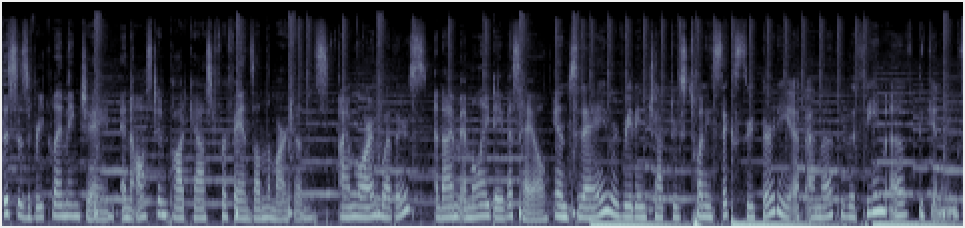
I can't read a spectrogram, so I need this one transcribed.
This is Reclaiming Jane, an Austen podcast for fans on the margins. I'm Lauren Weathers, And I'm Emily Davis Hale. and today we're reading chapters 26 through 30 of Emma through the theme of beginnings.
